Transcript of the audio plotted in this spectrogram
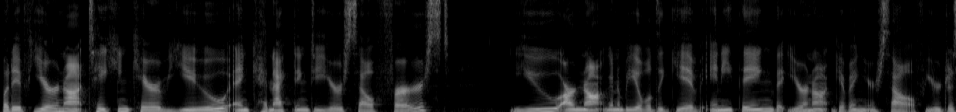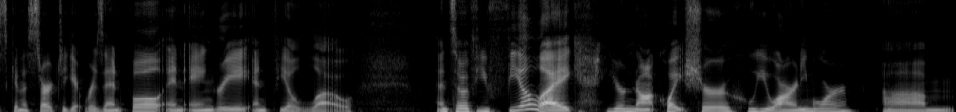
But if you're not taking care of you and connecting to yourself first, you are not going to be able to give anything that you're not giving yourself. You're just going to start to get resentful and angry and feel low. And so, if you feel like you're not quite sure who you are anymore, um,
